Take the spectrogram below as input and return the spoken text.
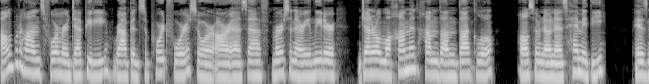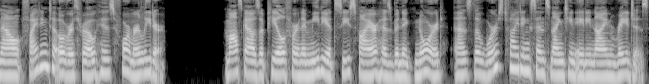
Al Burhan's former deputy, Rapid Support Force, or RSF, mercenary leader, General Mohammed Hamdan Daglo, also known as Hemedti, is now fighting to overthrow his former leader. Moscow's appeal for an immediate ceasefire has been ignored as the worst fighting since 1989 rages,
